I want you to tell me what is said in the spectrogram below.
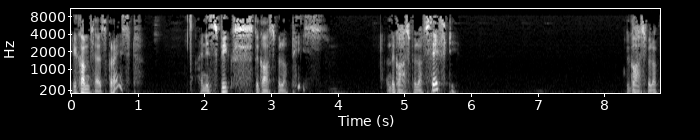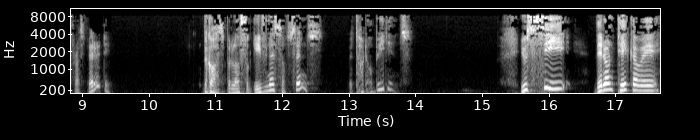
He comes as Christ. And he speaks the gospel of peace. And the gospel of safety. The gospel of prosperity. The gospel of forgiveness of sins without obedience. You see, they don't take away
